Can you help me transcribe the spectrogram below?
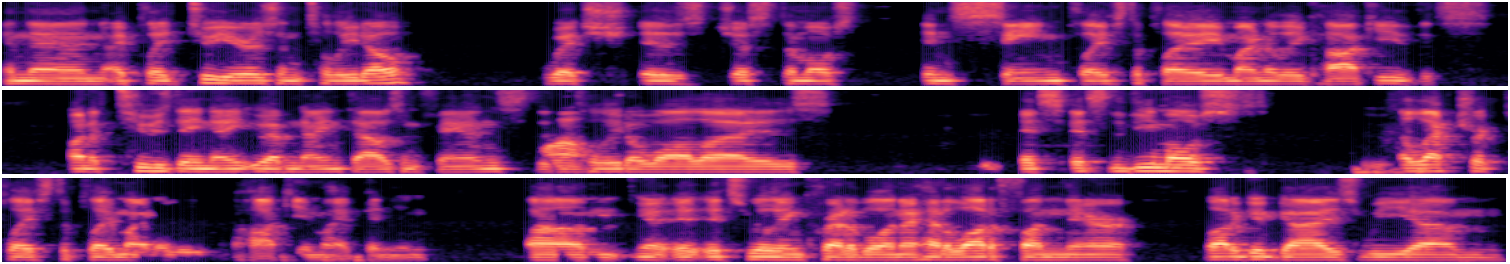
and then I played two years in Toledo, which is just the most insane place to play minor league hockey. That's on a Tuesday night. You have nine thousand fans. The wow. Toledo Walleye is it's it's the most electric place to play minor league hockey, in my opinion. Um, it, it's really incredible, and I had a lot of fun there. A lot of good guys. We um,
